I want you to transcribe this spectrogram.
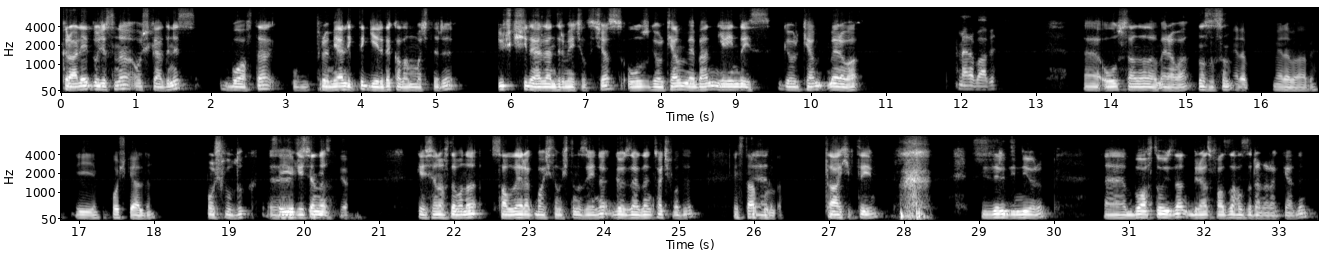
Kraliyet Locası'na hoş geldiniz. Bu hafta Premier Lig'de geride kalan maçları 3 kişi değerlendirmeye çalışacağız. Oğuz, Görkem ve ben yayındayız. Görkem merhaba. Merhaba abi. Ee, Oğuz sana da merhaba. Nasılsın? Merhaba, merhaba abi. İyiyim. Hoş geldin. Hoş bulduk. Ee, geçen, istiyor. geçen hafta bana sallayarak başlamıştınız yayına. Gözlerden kaçmadı. Estağfurullah. Takipteyim. Sizleri dinliyorum. Ee, bu hafta o yüzden biraz fazla hazırlanarak geldim.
